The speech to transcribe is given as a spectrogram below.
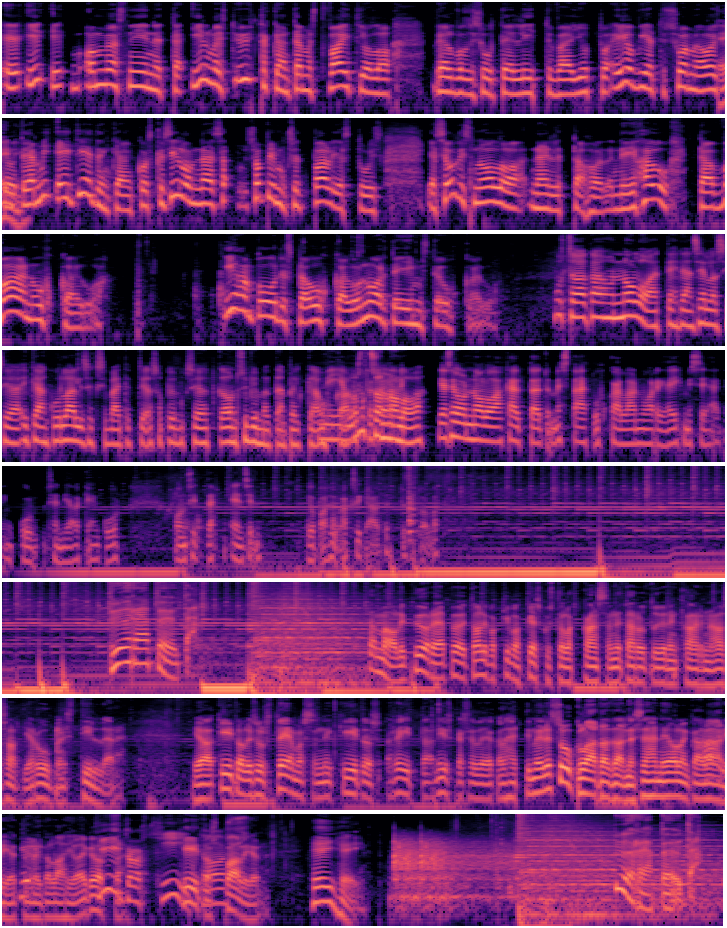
on myös niin, että ilmeisesti yhtäkään tämmöistä vaitiolovelvollisuuteen liittyvää juttua ei ole viety Suomen oikeuteen. Ei, niin. ja ei tietenkään, koska silloin nämä sopimukset paljastuisi ja se olisi noloa näille tahoille. Ne ei halua, tämä on vaan uhkailua. Ihan puhdasta uhkailua, nuorten ihmisten uhkailua. Musta on aika noloa, että tehdään sellaisia ikään kuin lailliseksi väitettyjä sopimuksia, jotka on syvimmältään pelkkää niin, uhkailua, niin, mutta se on, noloa. Ja se on noloa käyttäytymistä, että uhkaillaan nuoria ihmisiä niin kuin sen jälkeen, kun on sitten ensin jopa hyväksi käytetty tuolla. Pyörää pöytä. Tämä oli Pyöreä pöytä. Olipa kiva keskustella kanssanne Taru Tujunen, Kaarina Asart ja Ruben Stiller. Ja kiitollisuus teemassa, niin kiitos Riitta Niskaselle, joka lähetti meille suklaata tänne. Sehän ei ollenkaan väärin, että meitä lahjoa, eikö totta? Kiitos. Kiitos. Kiitos paljon. Hei hei. Pyöreä pöytä.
